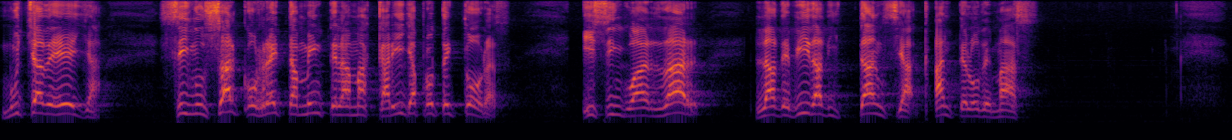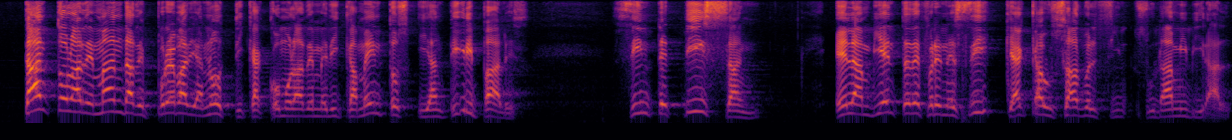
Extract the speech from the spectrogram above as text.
muchas de ellas sin usar correctamente las mascarillas protectoras y sin guardar la debida distancia ante los demás. Tanto la demanda de prueba diagnóstica como la de medicamentos y antigripales sintetizan el ambiente de frenesí que ha causado el tsunami viral.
